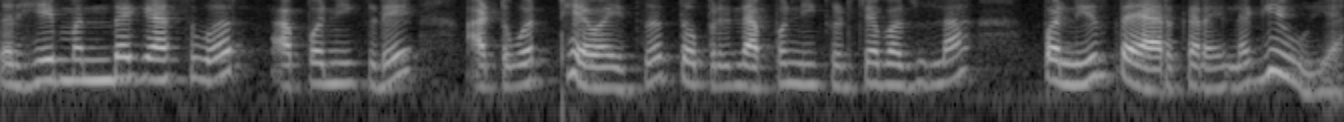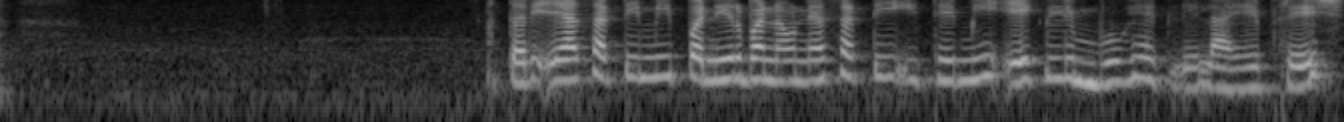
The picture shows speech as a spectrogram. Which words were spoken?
तर हे मंद गॅसवर आपण इकडे आटवत ठेवायचं. तोपर्यंत आपण इकडच्या बाजूला पनीर तयार करायला घेऊया. तर यासाठी मी पनीर बनवण्यासाठी इथे मी एक लिंबू घेतलेला आहे फ्रेश.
